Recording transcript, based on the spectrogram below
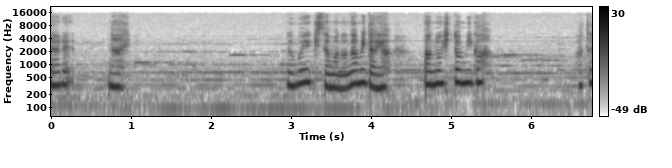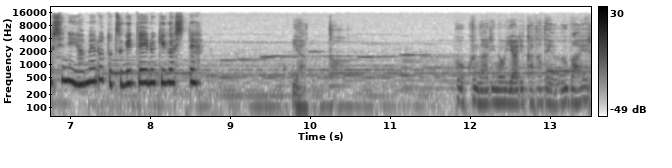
られない。信行様の涙やあの瞳が私にやめろと告げている気がして。やっと僕なりのやり方で奪える。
